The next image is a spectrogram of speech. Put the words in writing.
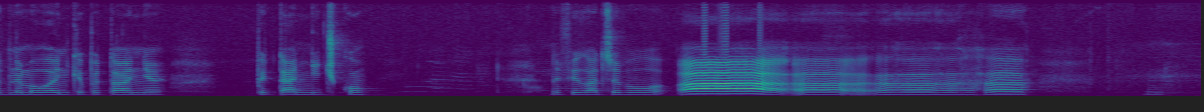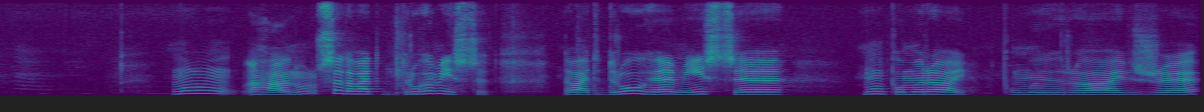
Одне маленьке питання. Питаннячко. Нафіга це було? А, а, ага. Ну, ага, ну все, давайте друге місце. Давайте, друге місце. Ну, помирай. Помирай вже.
